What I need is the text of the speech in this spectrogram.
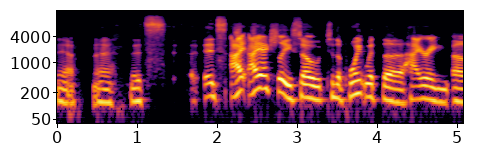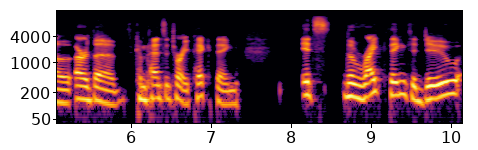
yeah, uh, it's it's I, I actually so to the point with the hiring uh, or the compensatory pick thing it's the right thing to do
